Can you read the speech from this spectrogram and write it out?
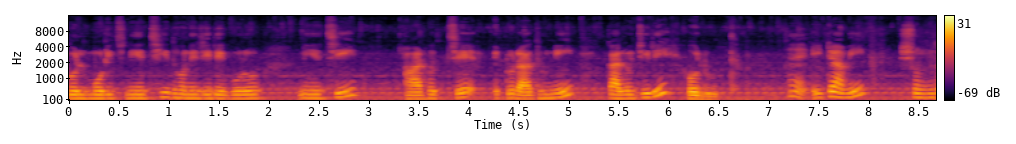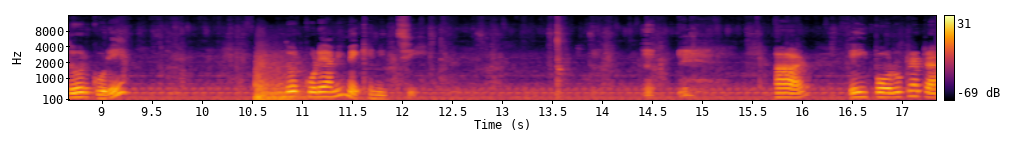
গোলমরিচ নিয়েছি, ধনে জিরে গুঁড়ো নিয়েছি, আর হচ্ছে একটু রাঁধুনি, কালো জিরে, হলুদ। হ্যাঁ এটা আমি সুন্দর করে সুন্দর করে আমি মেখে নিচ্ছি। আর এই পরোটাটা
